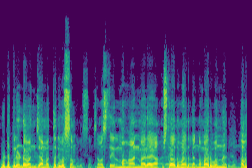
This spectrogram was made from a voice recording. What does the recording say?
കൂട്ടത്തിലുണ്ടാവും. അഞ്ചാമത്തെ ദിവസം സമസ്തയിൽ മഹാന്മാരായ ഉസ്താദുമാരും തങ്ങന്മാരും വന്ന് അവസാന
